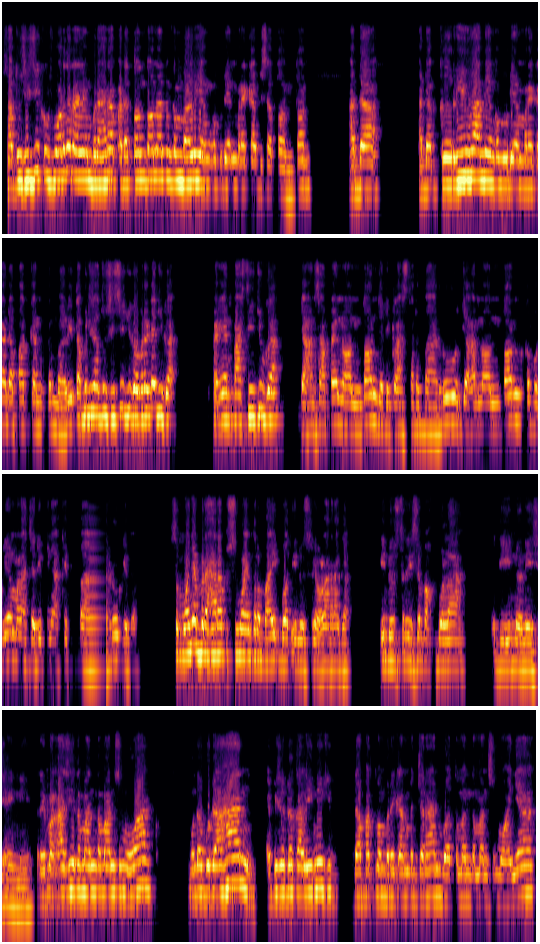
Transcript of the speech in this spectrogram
Satu sisi supporter yang berharap ada tontonan kembali yang kemudian mereka bisa tonton, ada ada keriuhan yang kemudian mereka dapatkan kembali. Tapi di satu sisi juga mereka juga pengen pasti juga jangan sampai nonton jadi klaster baru, jangan nonton kemudian malah jadi penyakit baru gitu. Semuanya berharap semua yang terbaik buat industri olahraga, industri sepak bola di Indonesia ini. Terima kasih teman-teman semua. Mudah-mudahan episode kali ini dapat memberikan pencerahan buat teman-teman semuanya,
